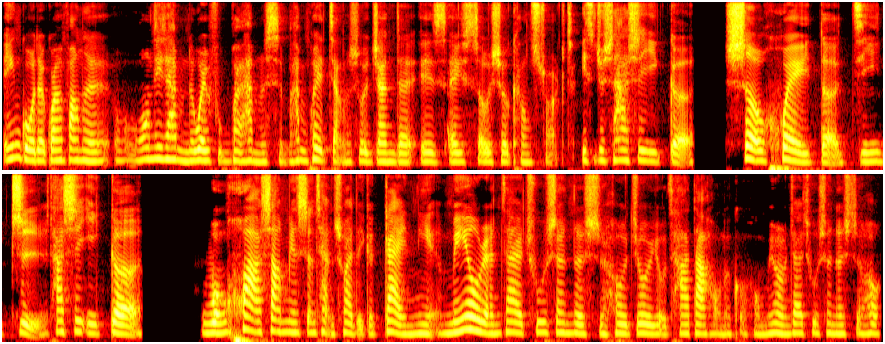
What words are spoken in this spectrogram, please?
英国的官方的，我忘记他们的卫福部，他们是什么？他们会讲说，gender is a social construct，意思就是它是一个社会的机制，它是一个文化上面生产出来的一个概念。没有人在出生的时候就有擦大红的口红，没有人在出生的时候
